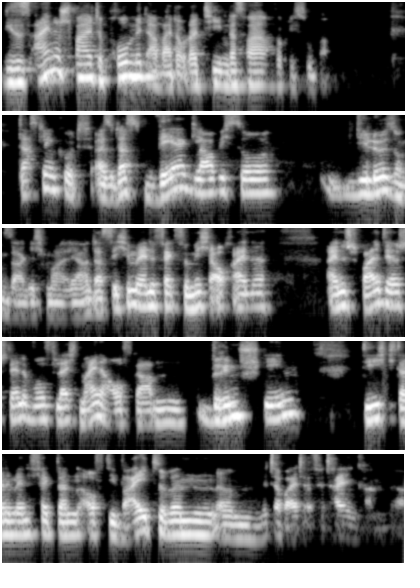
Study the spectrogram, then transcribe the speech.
dieses eine Spalte pro Mitarbeiter oder Team, das war wirklich super. Das klingt gut. Also das wäre, glaube ich, so die Lösung, sage ich mal, ja, dass ich im Endeffekt für mich auch eine, eine Spalte erstelle, wo vielleicht meine Aufgaben drinstehen, die ich dann im Endeffekt dann auf die weiteren ähm, Mitarbeiter verteilen kann. Ja.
